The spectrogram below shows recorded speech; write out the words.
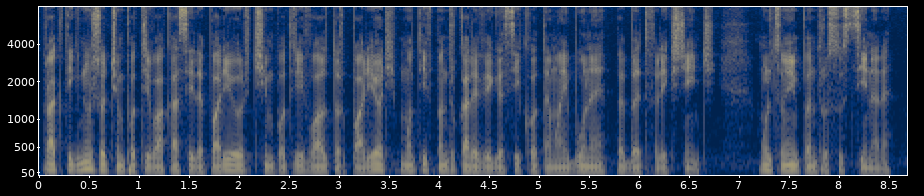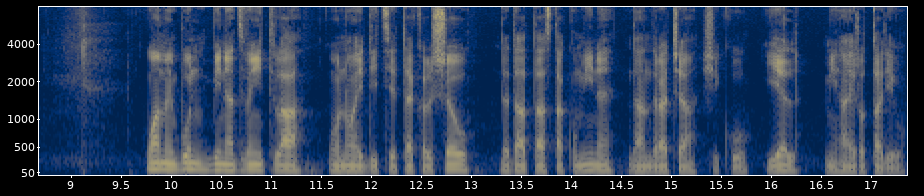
Practic nu joci împotriva casei de pariuri, ci împotriva altor pariori, motiv pentru care vei găsi cote mai bune pe Betfair Exchange. Mulțumim pentru susținere! Oameni buni, bine ați venit la o nouă ediție Tackle Show, de data asta cu mine, Dan Dracea și cu el, Mihai Rotariu.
